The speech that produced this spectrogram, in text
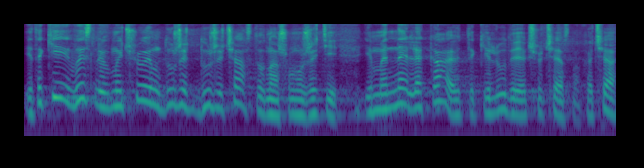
І такий вислів ми чуємо дуже дуже часто в нашому житті. І мене лякають такі люди, якщо чесно. Хоча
